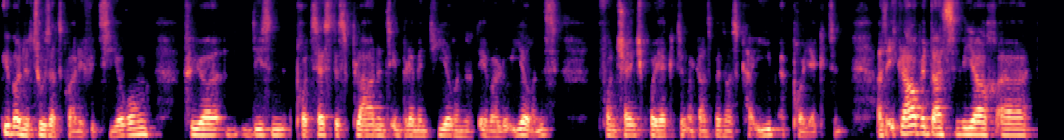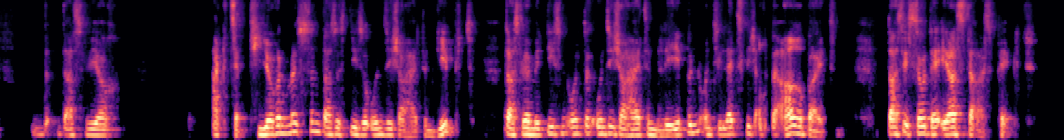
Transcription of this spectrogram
über eine Zusatzqualifizierung für diesen Prozess des Planens, Implementierens und Evaluierens von Change-Projekten und ganz besonders KI-Projekten. Also ich glaube, dass wir, äh, dass wir akzeptieren müssen, dass es diese Unsicherheiten gibt, dass wir mit diesen Unsicherheiten leben und sie letztlich auch bearbeiten. Das ist so der erste Aspekt.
